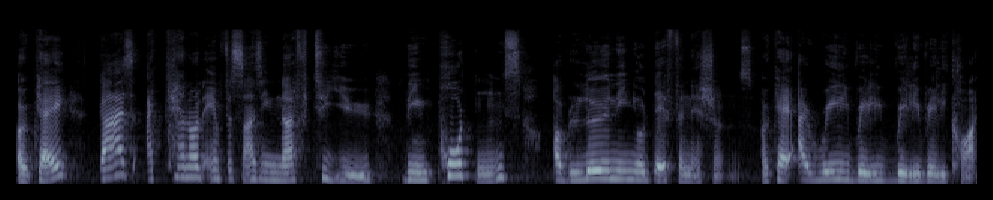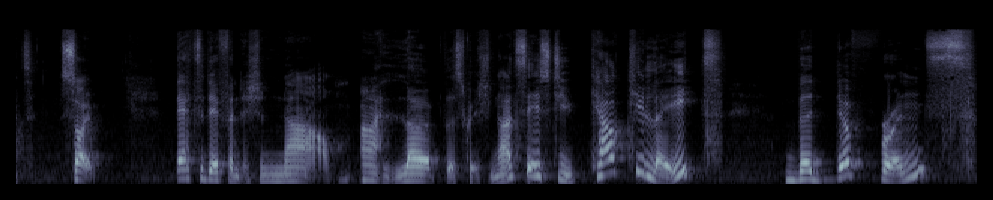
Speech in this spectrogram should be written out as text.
Okay? Guys, I cannot emphasize enough to you the importance of learning your definitions. Okay, I really, really, really, really can't. So that's a definition. Now, I love this question. Now it says to you calculate the difference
